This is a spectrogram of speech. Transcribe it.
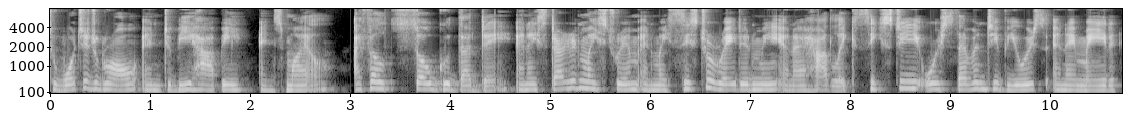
to watch it grow and to be happy and smile. I felt so good that day and I started my stream and my sister raided me and I had like 60 or 70 viewers and I made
